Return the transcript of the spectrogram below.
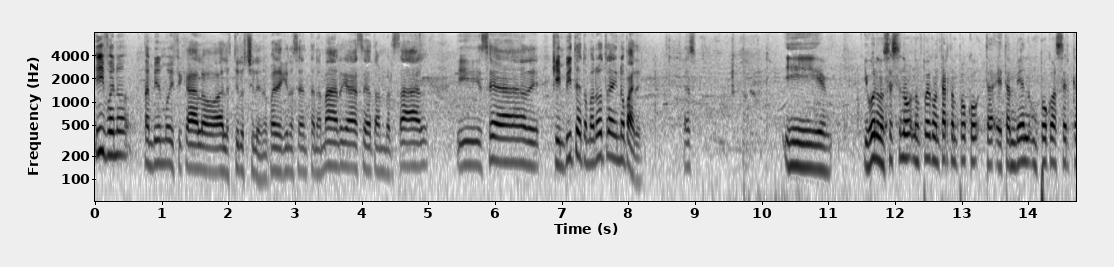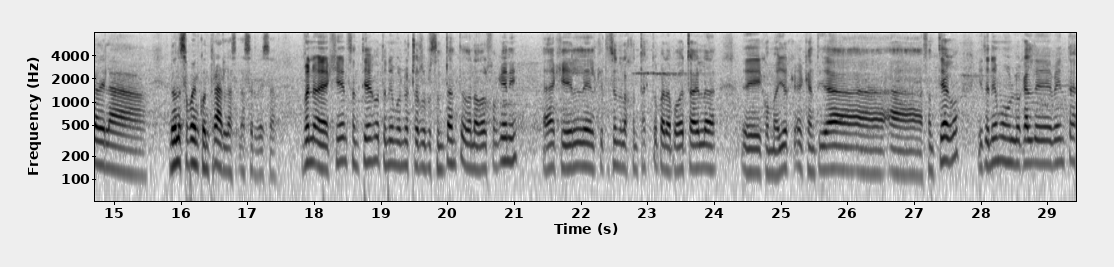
y bueno, también modificarlo al estilo chileno, para que no sean tan amargas, sea transversal y sea de, que invite a tomar otra y no pare. Y, bueno, no sé si no, nos puede contar tampoco también un poco acerca de la ¿Dónde se puede encontrar la, la cerveza? Bueno, aquí en Santiago tenemos nuestro representante, don Adolfo Kenny, ah, que él es el que está haciendo los contactos para poder traerla eh, con mayor cantidad a, Santiago. Y tenemos un local de ventas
